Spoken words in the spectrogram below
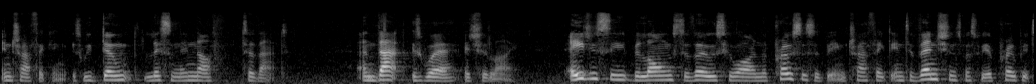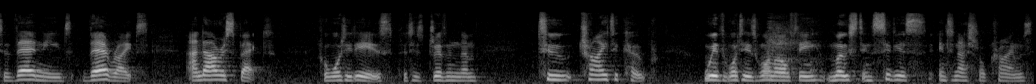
in trafficking is we don't listen enough to that. And that is where it should lie. Agency belongs to those who are in the process of being trafficked. Interventions must be appropriate to their needs, their rights, and our respect for what it is that has driven them to try to cope with what is one of the most insidious international crimes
